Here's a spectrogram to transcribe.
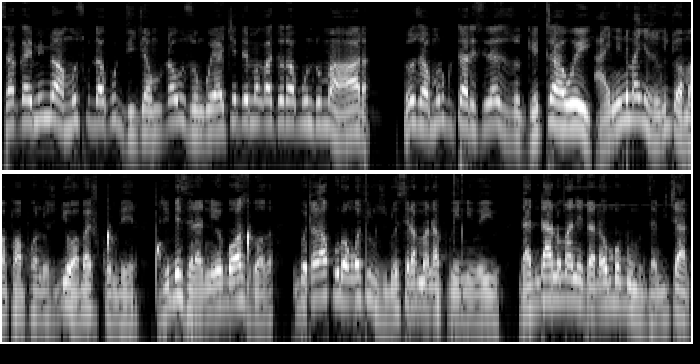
saka imimi hamusi kuda kudhija muda kuzongoya chete makatora bundu mahara. Ndo zvamuri kutarisira izvozvo getaway hainini manje zvokuitiwa mapapu andozvidiwa vachikombera ndiri neyo bawazwaka ipo takakurawo chiri kuzvidosera manapweniwe iwe ndati ndanomaneta da umbobumudza mbichana.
